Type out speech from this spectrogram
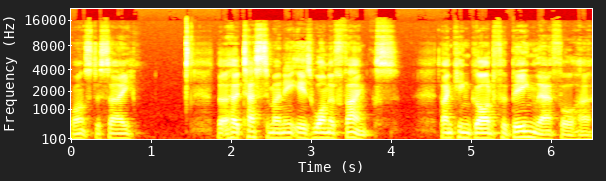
wants to say that her testimony is one of thanks, thanking God for being there for her,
